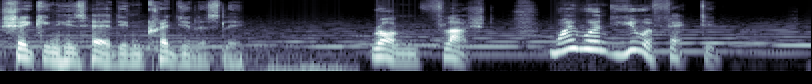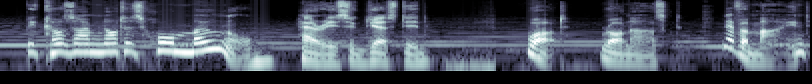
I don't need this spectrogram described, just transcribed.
shaking his head incredulously. Ron flushed. Why weren't you affected? Because I'm not as hormonal, Harry suggested. What? Ron asked. Never mind.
